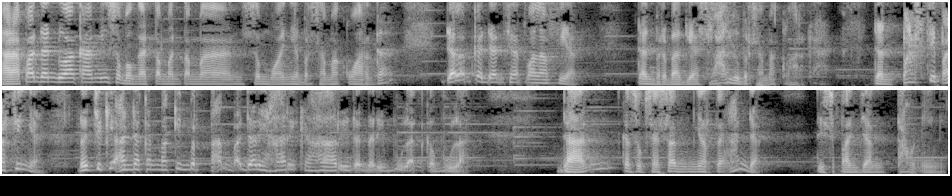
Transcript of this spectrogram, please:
Harapan dan doa kami semoga teman-teman semuanya bersama keluarga dalam keadaan sehat walafiat dan berbahagia selalu bersama keluarga. Dan pasti-pastinya rezeki Anda akan makin bertambah dari hari ke hari dan dari bulan ke bulan. Dan kesuksesan menyertai Anda di sepanjang tahun ini.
